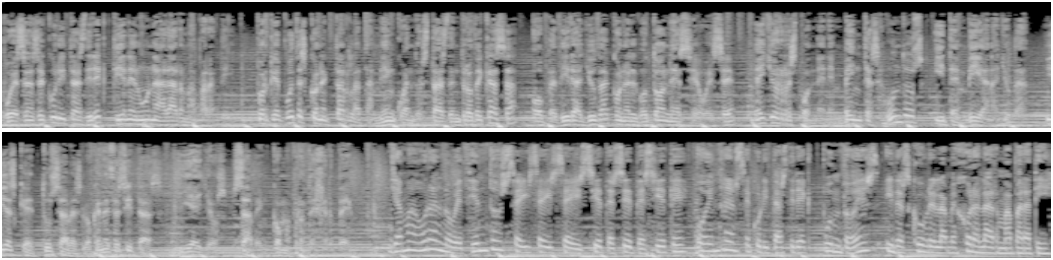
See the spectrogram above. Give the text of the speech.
Pues en Securitas Direct tienen una alarma para ti, porque puedes conectarla también cuando estás dentro de casa o pedir ayuda con el botón SOS. Ellos responden en 20 segundos y te envían ayuda. Y es que tú sabes lo que necesitas y ellos saben cómo protegerte. Llama ahora al 900-666-777 o entra en securitasdirect.es y descubre la mejor alarma para ti.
